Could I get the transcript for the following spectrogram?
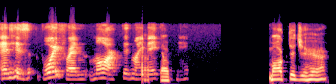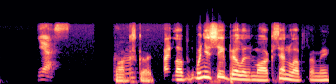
and his boyfriend, Mark, did my makeup. Mark, did you hear? Yes. Mark's Mm-hmm. good. I love when you see Bill and Mark. Send love from me.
